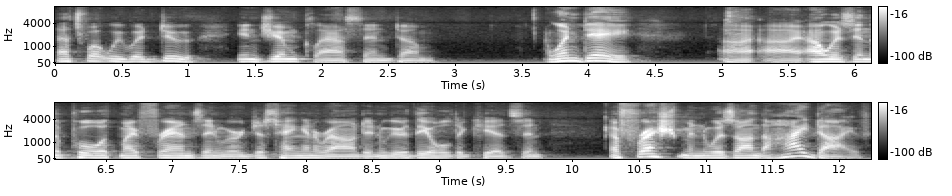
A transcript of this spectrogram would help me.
that's what we would do in gym class. And um, one day, uh, I, I, was in the pool with my friends, and we were just hanging around, and we were the older kids. And a freshman was on the high dive,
